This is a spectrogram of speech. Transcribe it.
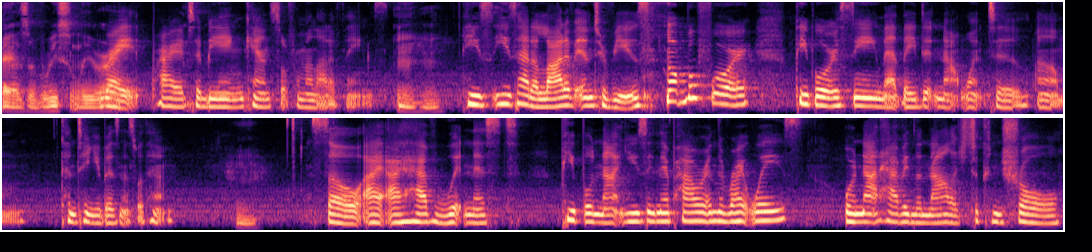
as of recently, right? Right, prior to being canceled from a lot of things. Mm-hmm. He's he's had a lot of interviews before people were seeing that they did not want to um, continue business with him. Mm. So I, I have witnessed people not using their power in the right ways or not having the knowledge to control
